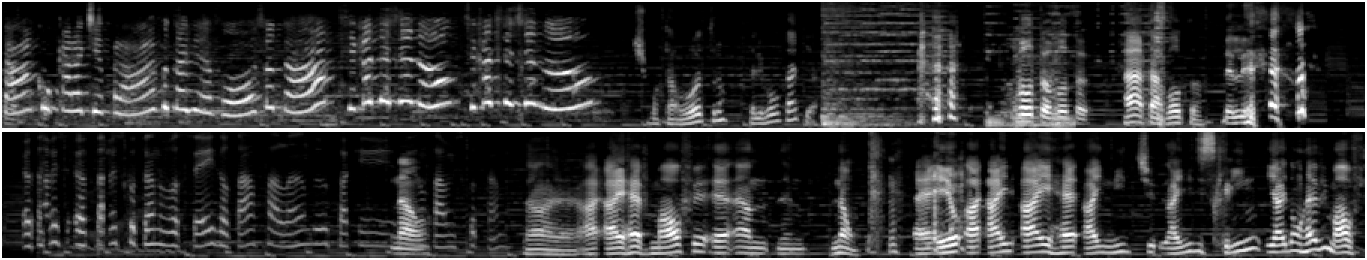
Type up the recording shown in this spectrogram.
Tá com cara de bravo, tá nervoso, tá? Fica descer não, fica descer não. Deixa eu botar outro. Pra ele voltar aqui, ó. Voltou, voltou. Ah, tá. Voltou. Beleza. eu, tava, eu tava escutando vocês, eu tava falando, só que Não. não estavam me escutando. Ah, é. I, I have mouth. é, and- and- não. É, eu. I, I, I, I, need to, I need screen e I don't have mouth.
